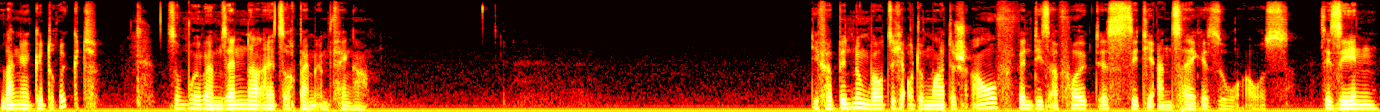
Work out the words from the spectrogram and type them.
lange gedrückt, sowohl beim Sender als auch beim Empfänger Die Verbindung baut sich automatisch auf. Wenn dies erfolgt ist, sieht die Anzeige so aus. Sie sehen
